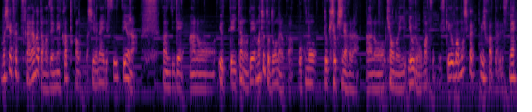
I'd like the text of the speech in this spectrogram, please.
もしかしたら使えなかったら全面カットかもしれないですっていうような感じで、あの、言っていたので、まあちょっとどうなるか、僕もドキドキしながら、あの、今日の夜を待つんですけど、まあもしかよかったらですね、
